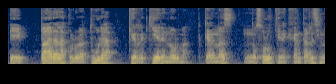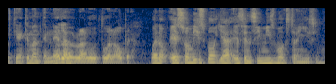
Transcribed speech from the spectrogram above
eh, para la coloratura que requiere Norma, que además no solo tiene que cantarle, sino tiene que mantenerla a lo largo de toda la ópera. Bueno, eso mismo ya es en sí mismo extrañísimo.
